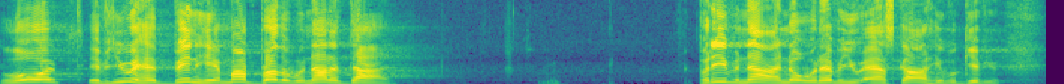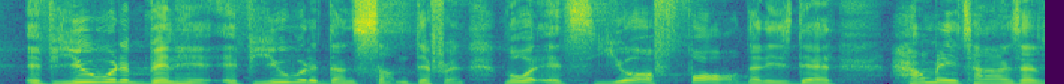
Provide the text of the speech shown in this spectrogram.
Lord, if you had been here, my brother would not have died. But even now, I know whatever you ask God, He will give you. If you would have been here, if you would have done something different, Lord, it's your fault that he's dead. How many times have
